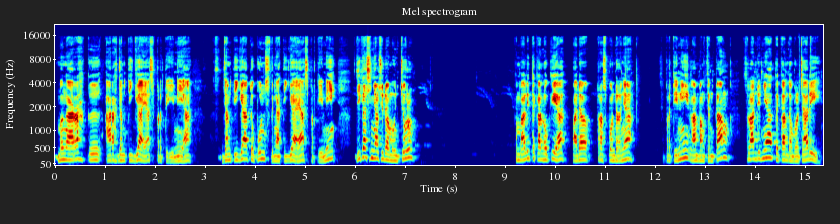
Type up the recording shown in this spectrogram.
mengarah ke arah jam 3 ya seperti ini ya. Jam 3 ataupun setengah 3 ya seperti ini. Jika sinyal sudah muncul kembali tekan OK ya pada transpondernya seperti ini lambang centang. Selanjutnya tekan tombol cari.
